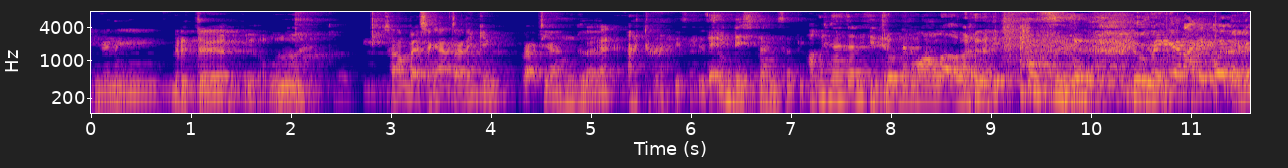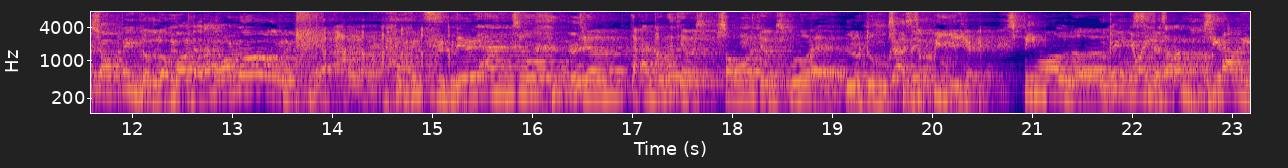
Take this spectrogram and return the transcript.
bungane dredeg. Ngono lah. Sampai sing ngancani iki gak dianggap. Aduh. Eh, ndes bangsat. Aku sing ngancani di drop nang mall kok. Lho kowe kira rakit kowe bar ke shopping lho delok mall daerah ono. Dewe ancur jam tekan kono jam 09.00 jam 10 ya. Lho do buka sih. Sepi. Sepi mall lho. Oke, nyewain dasaran. Si rame.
